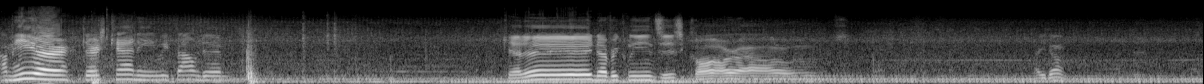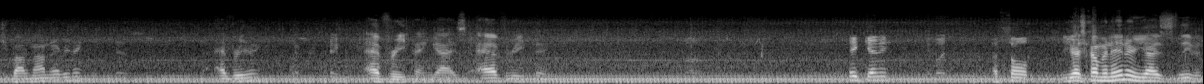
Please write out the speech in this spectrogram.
I'm here. There's Kenny. We found him. Kenny never cleans his car out. How you doing? Did you bottom out and everything? Everything? Everything, guys. Everything. Hey, Kenny. Hey, bud. Assault. You guys coming in or you guys leaving?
